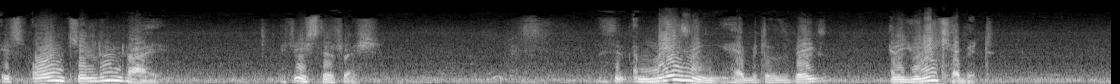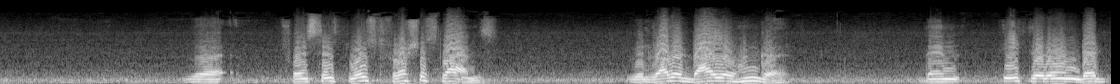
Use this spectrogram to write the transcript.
its own children die, it eats their flesh. It's an amazing habit of the pigs and a unique habit. The, for instance, most ferocious lions will rather die of hunger than eat their own dead,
